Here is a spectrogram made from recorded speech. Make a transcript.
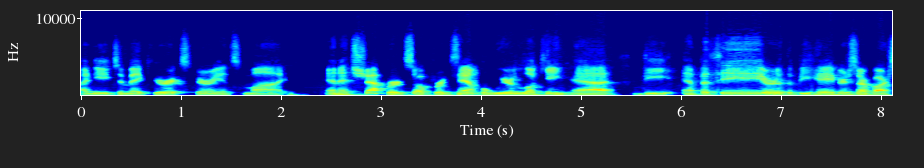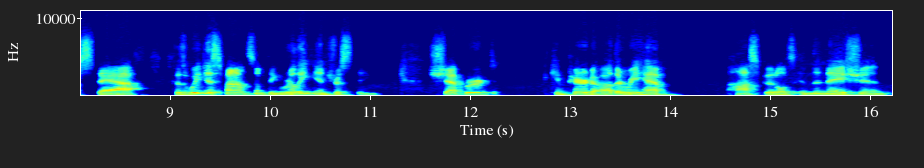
I need to make your experience mine. And at Shepherd, so for example, we're looking at the empathy or the behaviors of our staff because we just found something really interesting. Shepherd, compared to other rehab hospitals in the nation,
